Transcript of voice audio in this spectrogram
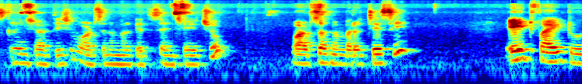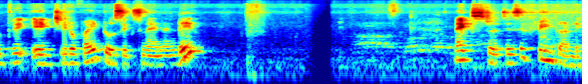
స్క్రీన్ షాట్ తీసి వాట్సాప్ నెంబర్కి అయితే సెండ్ చేయొచ్చు. వాట్సాప్ నెంబర్ వచ్చేసి eight five two three eight zero five two six nine అండి. నెక్స్ట్ వచ్చేసి పింక్ అండి.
